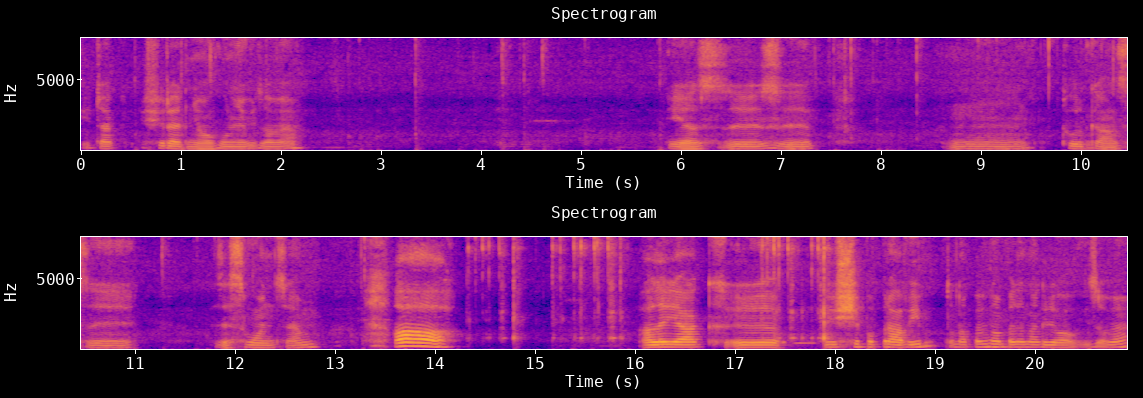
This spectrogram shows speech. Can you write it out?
I tak średnio ogólnie widzowie. Jest z, z mm, kurka z, ze słońcem. A! Ale jak y, się poprawi, to na pewno będę nagrywał widzowie.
